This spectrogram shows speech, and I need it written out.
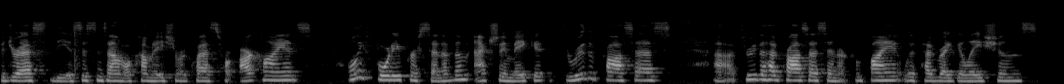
address the assistance animal accommodation requests for our clients, only 40% of them actually make it through the process, uh, through the HUD process, and are compliant with HUD regulations.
